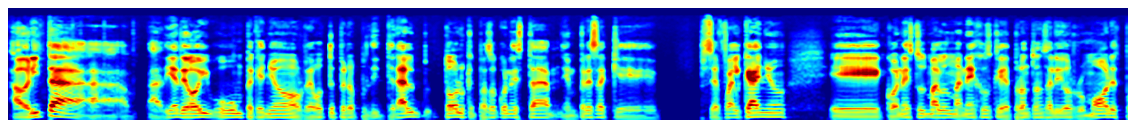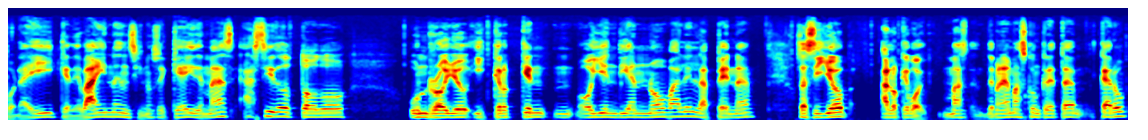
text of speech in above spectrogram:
Ahorita, a, a, día de hoy, hubo un pequeño rebote, pero pues literal todo lo que pasó con esta empresa que se fue al caño eh, con estos malos manejos que de pronto han salido rumores por ahí, que de Binance y no sé qué y demás. Ha sido todo un rollo y creo que hoy en día no vale la pena. O sea, si yo, a lo que voy, más, de manera más concreta, Caro,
